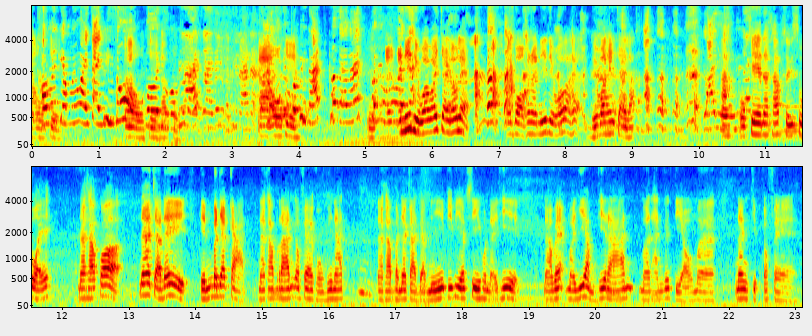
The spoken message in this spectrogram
เออโอเคเขาไม่ยังไม่ไว้ใจพี่สู้อ่าโอเคเบอร์อยู่กับครับพี่ไลนัทน์ไลน์ก็อยู่กับพี่นัทอะอ่าโอเคยู่กับพี่นัทเข้าใจไหมเขายังไม่ไว้ใจอันนี้ถือว่าไว้ใจแล้วแหละไปบอกขนาดนี้ถือว่าถือว่าให้ใจละไลน์อยู่อะกับพี่นัทโอเคนะครับสวยๆนะครับก็น่าจะได้เห็นบรรยากาศนะครับร้านกาแฟของพี่นัทอืมนะครับบรรยากาศแบบนี้พี่พี่ FC คนไหนที่นะแวะมาเยี่ยมที่ร้านมาทานก๋วยเตี๋ยวมานั่งจิบกาแฟอืม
